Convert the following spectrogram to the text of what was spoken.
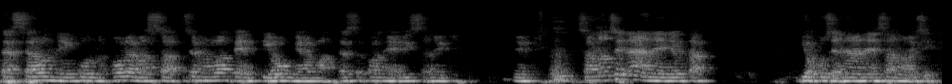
tässä on niin kuin olemassa sellainen latentti ongelma tässä paneelissa nyt. nyt. Sanon sen ääneen, jotta joku sen ääneen sanoisi.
